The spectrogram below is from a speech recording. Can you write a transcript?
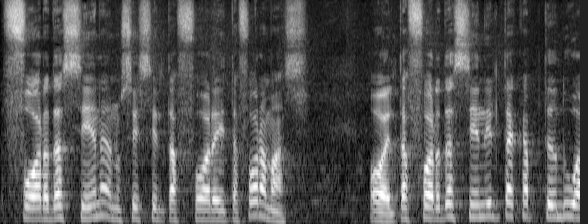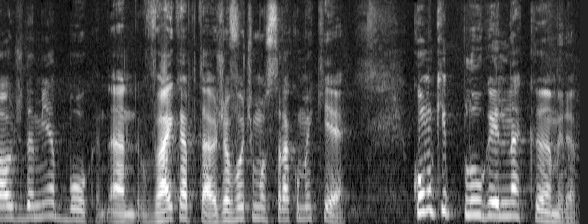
fora da cena, não sei se ele está fora aí, está fora, Márcio? Ó, ele está fora da cena, ele está captando o áudio da minha boca. Ah, vai captar, eu já vou te mostrar como é que é. Como que pluga ele na câmera?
